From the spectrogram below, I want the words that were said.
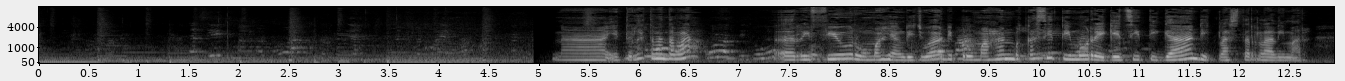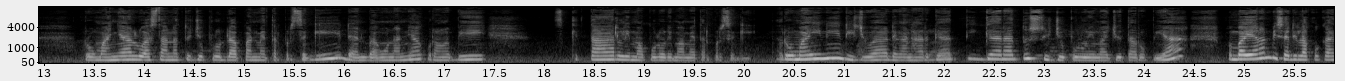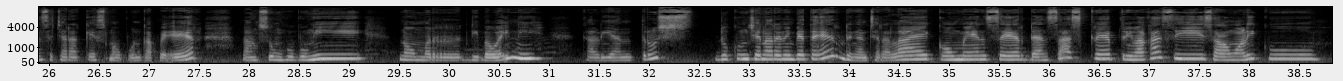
Nah, itulah teman-teman eh, review rumah yang dijual di perumahan Bekasi Timur Regensi 3 di klaster Lalimar. Rumahnya luas tanah 78 meter persegi dan bangunannya kurang lebih sekitar 55 meter persegi. Rumah ini dijual dengan harga 375 juta rupiah. Pembayaran bisa dilakukan secara cash maupun KPR. Langsung hubungi nomor di bawah ini. Kalian terus dukung channel Reni BTR dengan cara like, comment, share, dan subscribe. Terima kasih. Assalamualaikum.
